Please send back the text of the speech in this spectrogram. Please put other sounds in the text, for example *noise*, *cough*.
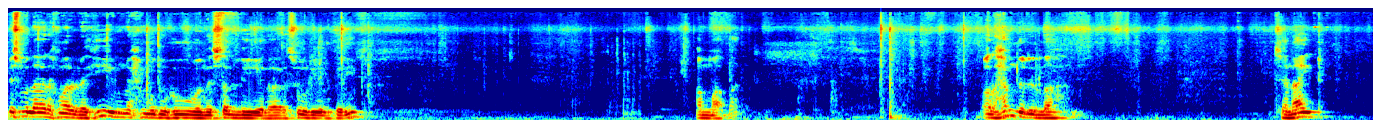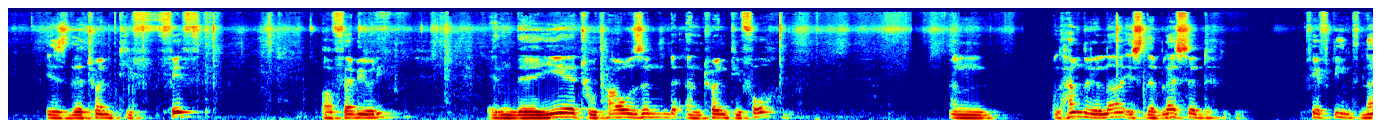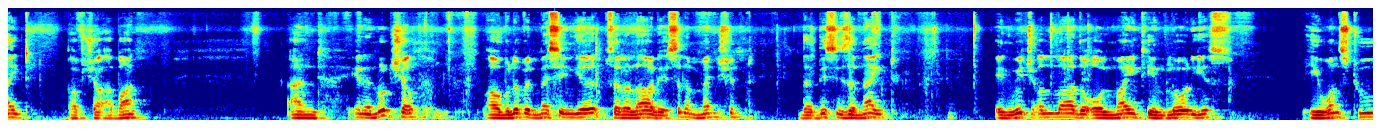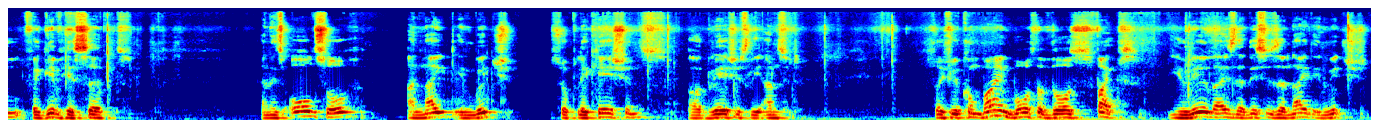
بسم الله الرحمن الرحيم نحمده ونصلي على رسوله الكريم أما بعد Alhamdulillah tonight is the 25th of February in the year 2024 and Alhamdulillah is the blessed 15th night of Sha'aban and in a nutshell, our beloved Messenger وسلم, mentioned that this is a night in which Allah the Almighty and Glorious He wants to forgive His servants. And it's also a night in which supplications are graciously answered. So if you combine both of those facts, you realize that this is a night in which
